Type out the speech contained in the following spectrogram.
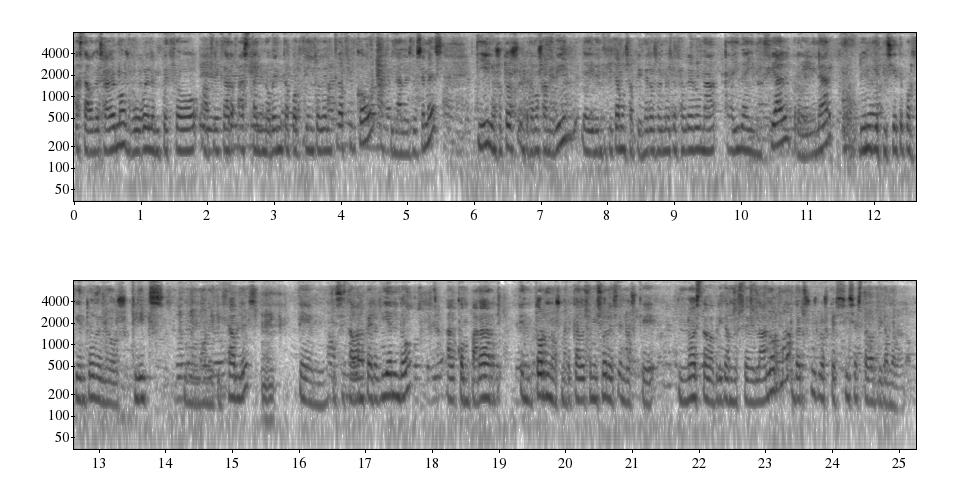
Hasta donde sabemos, Google empezó a aplicar hasta el 90% del tráfico a finales de ese mes y nosotros empezamos a medir e identificamos a primeros del mes de febrero una caída inicial, preliminar, de un 17% de los clics monetizables. Eh, que se estaban perdiendo al comparar entornos, mercados emisores en los que no estaba aplicándose la norma versus los que sí se estaba aplicando la norma.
